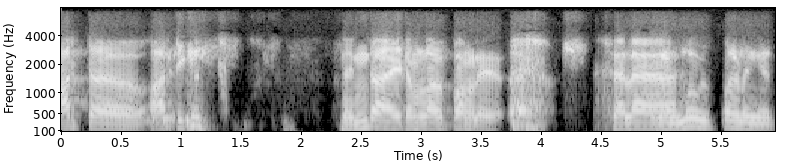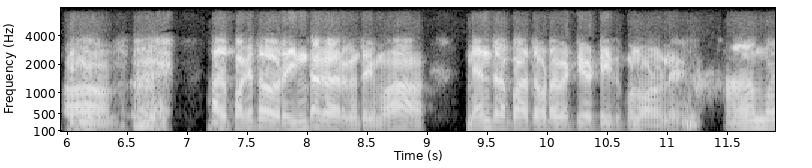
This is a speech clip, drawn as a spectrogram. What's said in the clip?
ஆர்ட் ஆர்டிகல் இந்த இந்த ஐட்டம்லாம் வைப்பாங்களே சில விற்பானுங்க அது பக்கத்துல ஒரு இந்த கடை இருக்கும் தெரியுமா? நேந்திர பழத்தோட வெட்டி வெட்டி இது பண்ணுவாங்களே ஆமா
